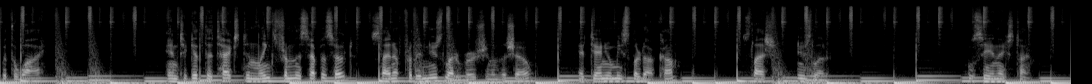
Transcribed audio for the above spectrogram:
with a Y. And to get the text and links from this episode, sign up for the newsletter version of the show at danielmiessler.com slash newsletter. We'll see you next time.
